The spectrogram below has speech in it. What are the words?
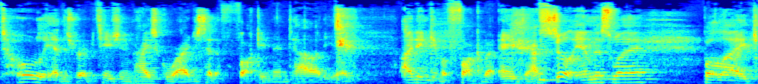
totally had this reputation in high school where I just had a fucking mentality. Like I didn't give a fuck about anything. I still am this way, but like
